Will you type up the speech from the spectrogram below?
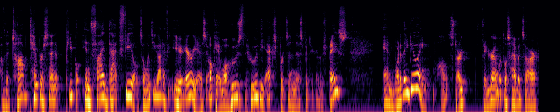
of the top 10% of people inside that field. So once you got your areas okay well who's who are the experts in this particular space and what are they doing? Well start figuring out what those habits are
